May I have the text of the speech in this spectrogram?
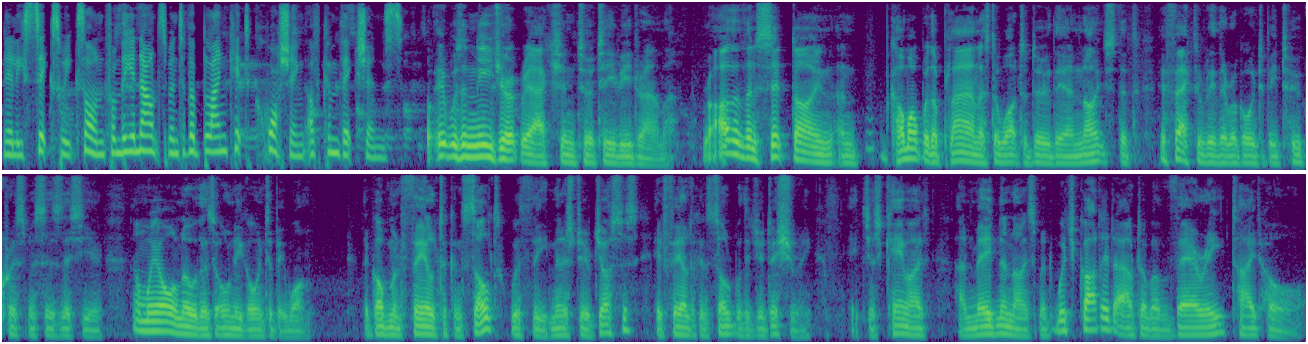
nearly six weeks on from the announcement of a blanket quashing of convictions. It was a knee jerk reaction to a TV drama. Rather than sit down and come up with a plan as to what to do, they announced that effectively there were going to be two Christmases this year. And we all know there's only going to be one. The government failed to consult with the Ministry of Justice, it failed to consult with the judiciary. It just came out and made an announcement which got it out of a very tight hole.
